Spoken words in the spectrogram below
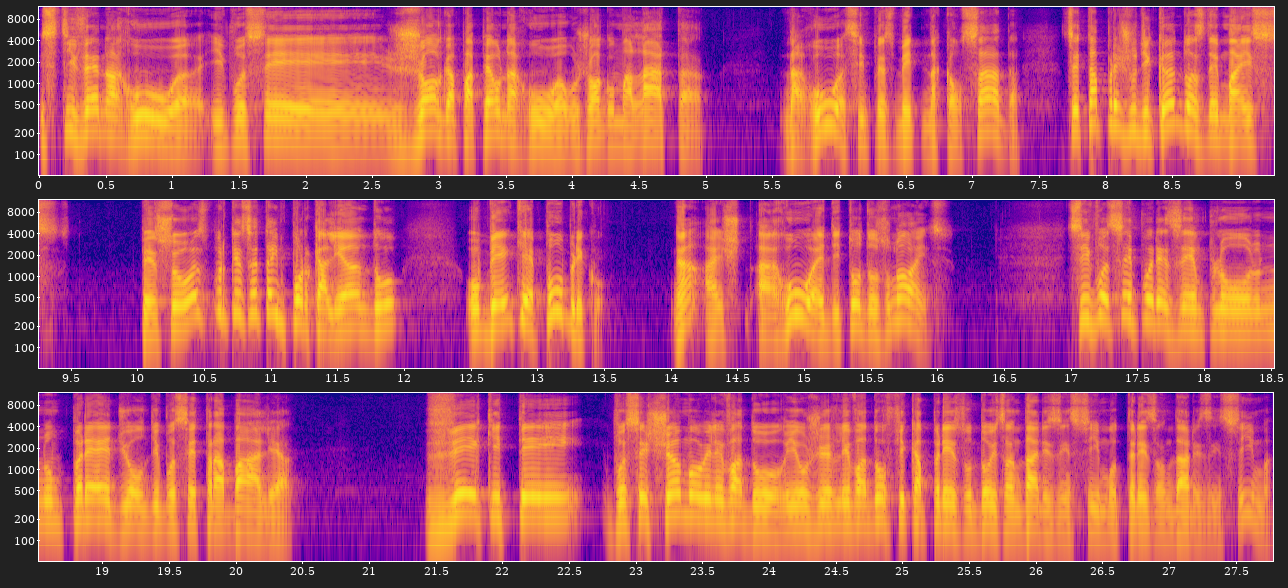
estiver na rua e você joga papel na rua ou joga uma lata na rua, simplesmente na calçada, você está prejudicando as demais pessoas porque você está emporcalhando o bem que é público. Né? A, a rua é de todos nós. Se você, por exemplo, num prédio onde você trabalha, vê que tem você chama o elevador e o elevador fica preso dois andares em cima ou três andares em cima,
